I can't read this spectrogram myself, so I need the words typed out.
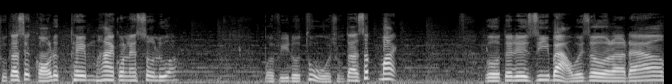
Chúng ta sẽ có được thêm hai con Lancer nữa. Bởi vì đối thủ của chúng ta rất mạnh. GTDG bảo bây giờ là đã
